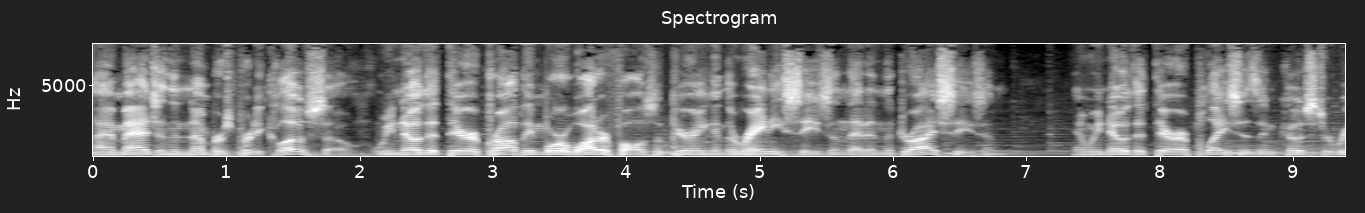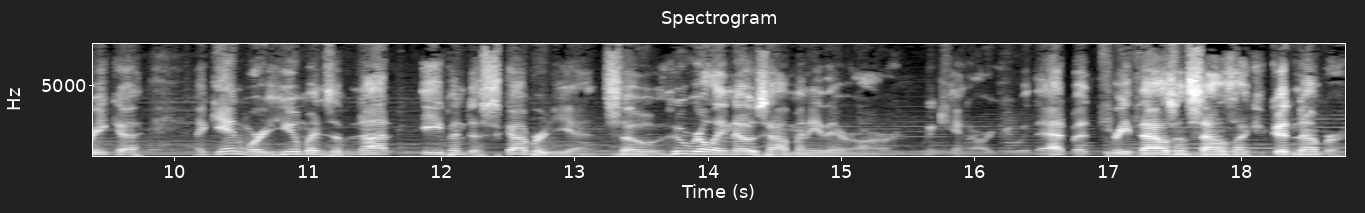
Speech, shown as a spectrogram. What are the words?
I imagine the number's pretty close, though. We know that there are probably more waterfalls appearing in the rainy season than in the dry season. And we know that there are places in Costa Rica, again, where humans have not even discovered yet. So who really knows how many there are? We can't argue with that, but 3,000 sounds like a good number.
